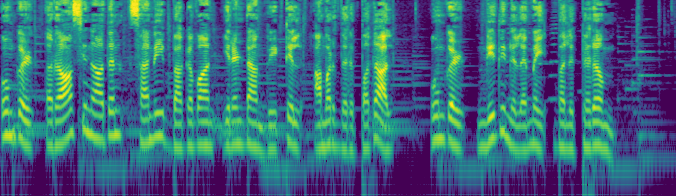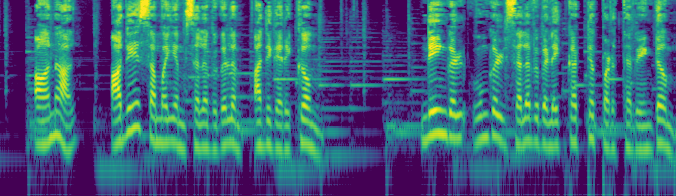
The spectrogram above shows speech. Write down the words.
உங்கள் ராசிநாதன் சனி பகவான் இரண்டாம் வீட்டில் அமர்ந்திருப்பதால் உங்கள் நிதி நிலைமை வலுப்பெறும் ஆனால் அதே சமயம் செலவுகளும் அதிகரிக்கும். நீங்கள் உங்கள் செலவுகளை கட்டுப்படுத்த வேண்டும்.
